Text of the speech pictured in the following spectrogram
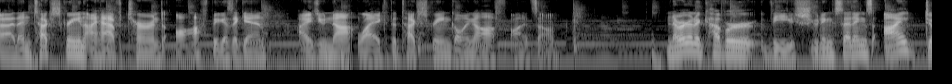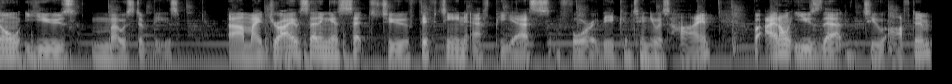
Uh, then touchscreen I have turned off because again, I do not like the touchscreen going off on its own. Now we're to cover the shooting settings. I don't use most of these. Uh, my drive setting is set to 15 FPS for the continuous high, but I don't use that too often.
